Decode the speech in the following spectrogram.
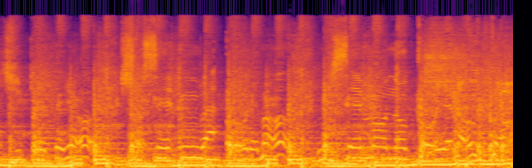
弾けてよ。所詮は俺も見せ物小屋の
